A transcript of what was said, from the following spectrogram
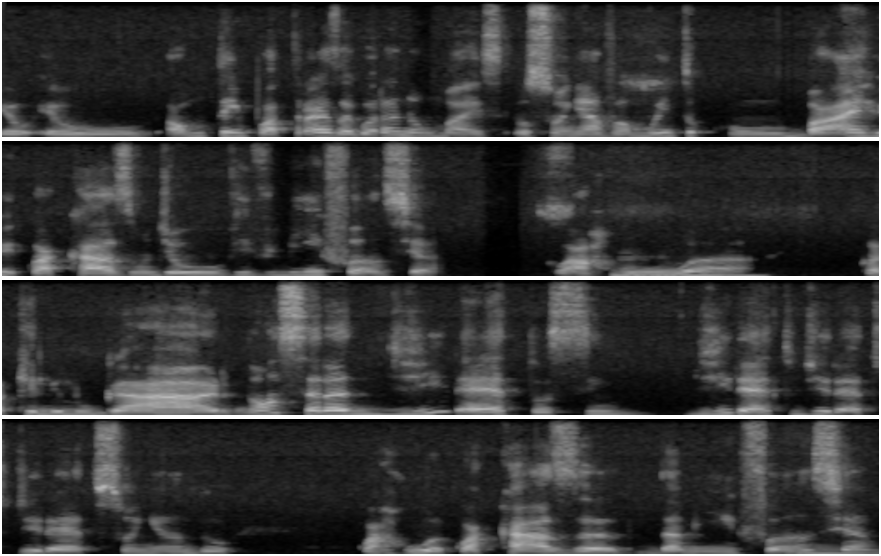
eu, eu, há um tempo atrás, agora não mais, eu sonhava muito com o bairro e com a casa onde eu vivi minha infância, com a rua, uhum. com aquele lugar. Nossa, era direto, assim, direto, direto, direto, sonhando com a rua, com a casa da minha infância.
